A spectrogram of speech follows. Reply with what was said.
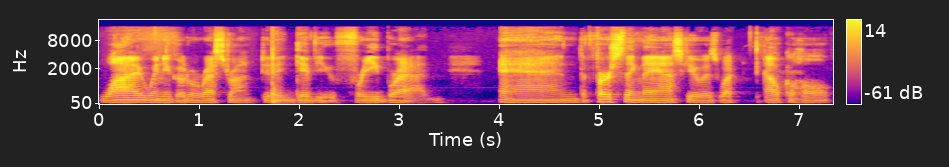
why, when you go to a restaurant, do they give you free bread? And the first thing they ask you is what alcohol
